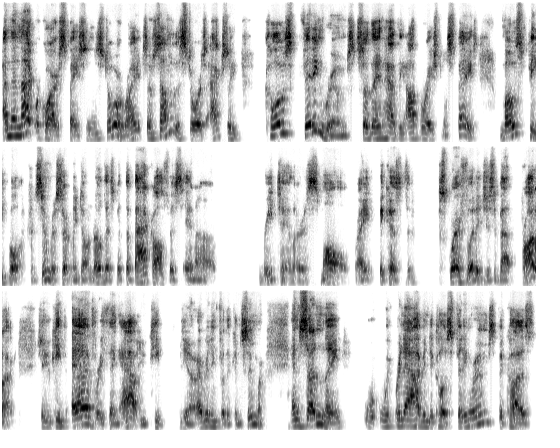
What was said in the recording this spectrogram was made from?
And then that requires space in the store, right? So some of the stores actually close fitting rooms so they'd have the operational space. Most people, consumers certainly don't know this, but the back office in a retailer is small, right? Because the square footage is about product. So you keep everything out. You keep you know everything for the consumer and suddenly we're now having to close fitting rooms because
